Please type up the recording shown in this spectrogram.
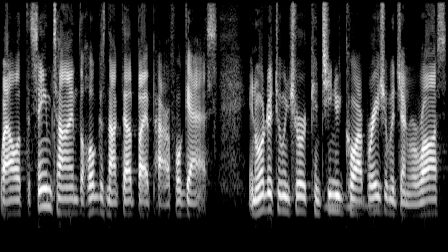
while at the same time the Hulk is knocked out by a powerful gas. In order to ensure continued cooperation with General Ross,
